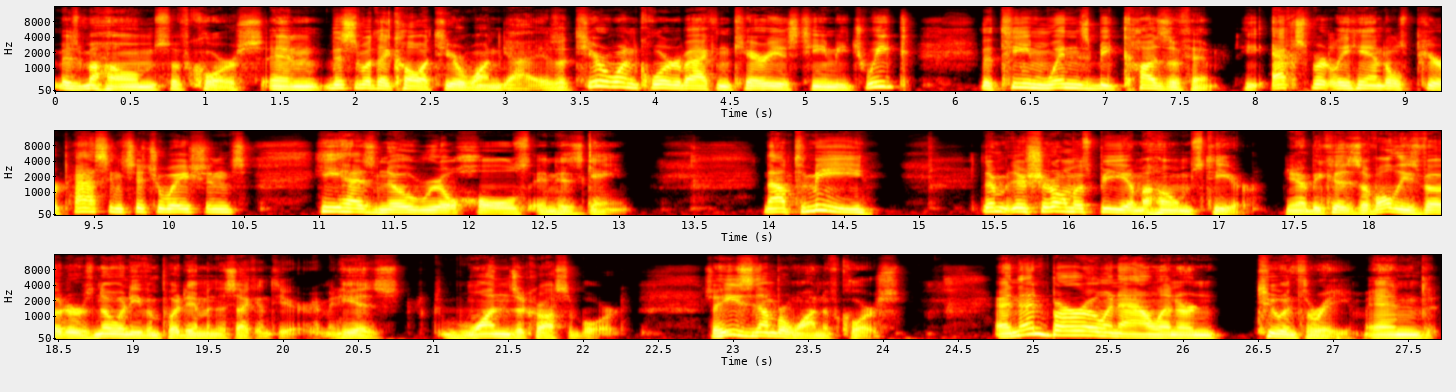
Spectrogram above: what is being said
is Mahomes, of course, and this is what they call a tier one guy. Is a tier one quarterback can carry his team each week. The team wins because of him. He expertly handles pure passing situations he has no real holes in his game. Now, to me, there, there should almost be a Mahomes tier, you know, because of all these voters, no one even put him in the second tier. I mean, he has ones across the board. So he's number one, of course. And then Burrow and Allen are two and three. And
